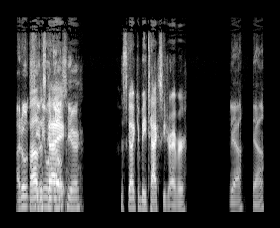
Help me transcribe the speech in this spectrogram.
I don't Well, see anyone guy- else here. this guy could be taxi driver. Yeah, yeah.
